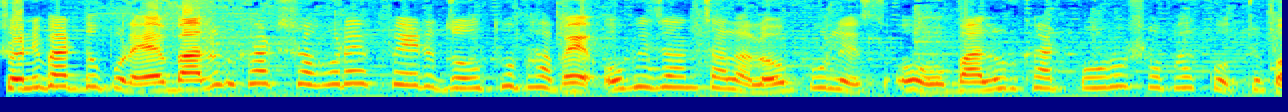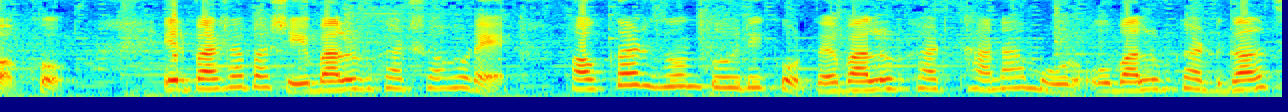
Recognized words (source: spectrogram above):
শনিবার দুপুরে বালুরঘাট শহরে ফের যৌথভাবে অভিযান চালালো পুলিশ ও বালুরঘাট পৌরসভা কর্তৃপক্ষ। এর পাশাপাশি বালুরঘাট শহরে হকার জোন তৈরি করতে বালুরঘাট থানা মোড় ও বালুরঘাট গার্লস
